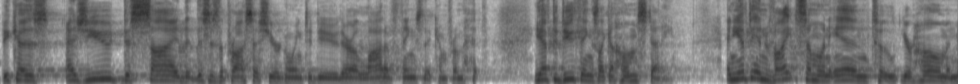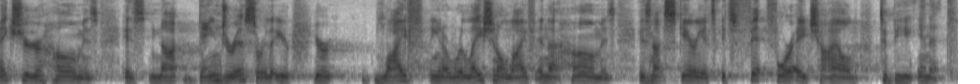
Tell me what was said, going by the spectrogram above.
Because as you decide that this is the process you're going to do, there are a lot of things that come from it. You have to do things like a home study. And you have to invite someone in to your home and make sure your home is, is not dangerous or that your, your life, you know, relational life in that home is, is not scary. It's, it's fit for a child to be in it.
